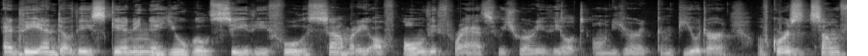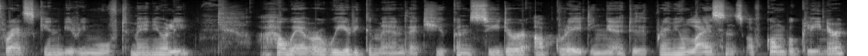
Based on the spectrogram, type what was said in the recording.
At the end of the scanning, you will see the full summary of all the threads which were revealed on your computer. Of course, some threads can be removed manually, However, we recommend that you consider upgrading to the premium license of Combo Cleaner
